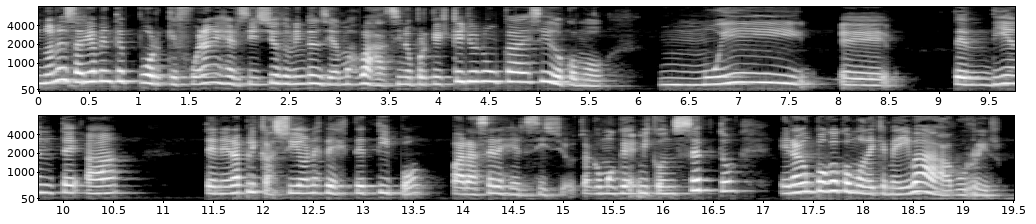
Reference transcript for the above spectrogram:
no, necesariamente porque fueran ejercicios de una intensidad más baja, sino porque es que yo nunca he sido como muy eh, tendiente a tener aplicaciones de este tipo para hacer ejercicio. O sea, como que mi concepto era un poco como de que me iba a aburrir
